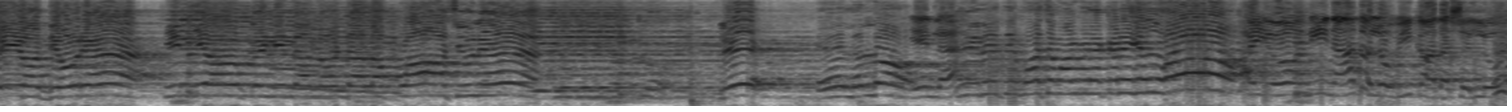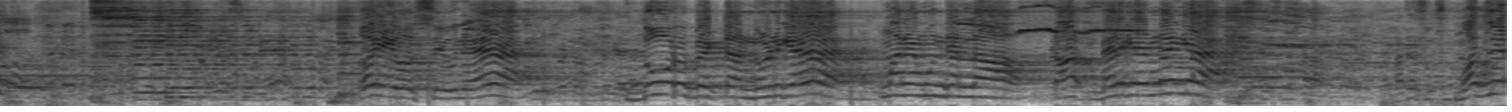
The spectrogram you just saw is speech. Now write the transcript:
ಅಯ್ಯೋ ದೇವ್ರೇ ಹಿಂಗೆ ಕಣ್ಣಿಂದ ನೋಡಲ್ಲಪ್ಪ ಶಿವನೇ? ಲೇ ಏ ಲಲ್ಲೋ ಏನ್ಲ? ಈ ರೀತಿ ಮೋಸ ಮಾಡ್ಬಿಡ ಕರೆ ಎಲ್ಲೋ ಅಯ್ಯೋ ವೀಕ್ ಶೆಲ್ಲು. ಅಯ್ಯೋ ಶಿವನೇ, ದೂರ ಬೆಟ್ಟ ನುಣ್ಗೆ, ಮನೆ ಮುಂದೆಲ್ಲ ಬೆಳಗ್ಗೆ ಎದ್ದಂಗೆ. ಮೊದ್ಲೇ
